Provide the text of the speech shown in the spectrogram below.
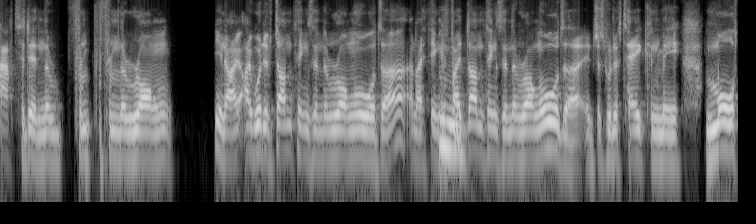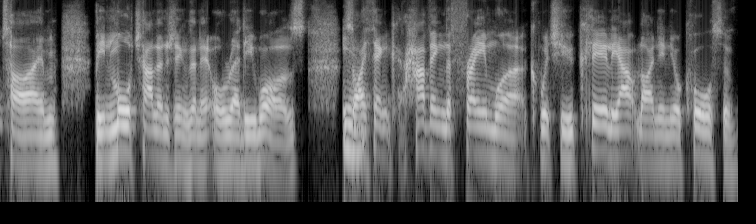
at it in the from from the wrong you know, I, I, would have done things in the wrong order. And I think mm. if I'd done things in the wrong order, it just would have taken me more time, been more challenging than it already was. Yeah. So I think having the framework, which you clearly outline in your course of,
